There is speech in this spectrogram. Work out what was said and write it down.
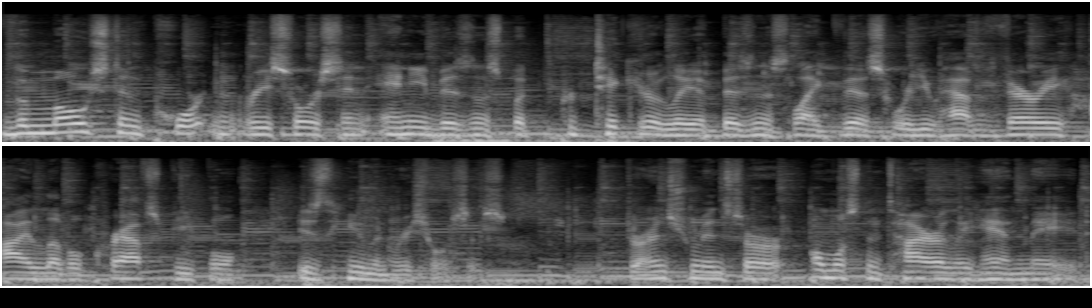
The most important resource in any business, but particularly a business like this where you have very high level craftspeople, is human resources. Our instruments are almost entirely handmade,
